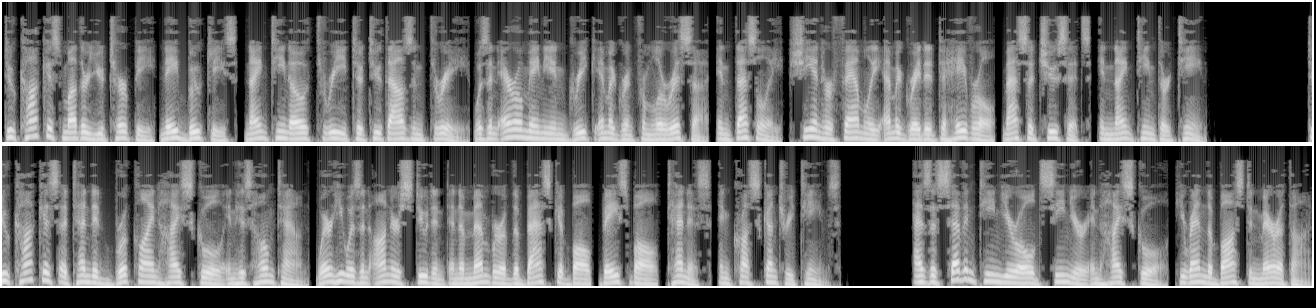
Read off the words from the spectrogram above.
Dukakis' mother Euterpe 1903 was an Aromanian Greek immigrant from Larissa, in Thessaly. She and her family emigrated to Haverhill, Massachusetts, in 1913. Dukakis attended Brookline High School in his hometown, where he was an honors student and a member of the basketball, baseball, tennis, and cross-country teams. As a 17-year-old senior in high school, he ran the Boston Marathon.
